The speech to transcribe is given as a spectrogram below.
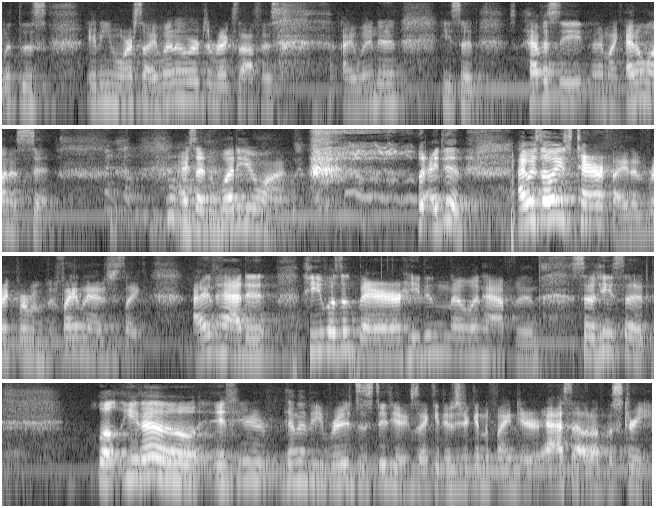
with this anymore. So I went over to Rick's office. I went in. He said, have a seat. I'm like, I don't want to sit. I said, what do you want? I did. I was always terrified of Rick Berman, but finally I was just like, I've had it. He wasn't there. He didn't know what happened. So he said, Well, you know, if you're going to be rude to studio executives, you're going to find your ass out on the street.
